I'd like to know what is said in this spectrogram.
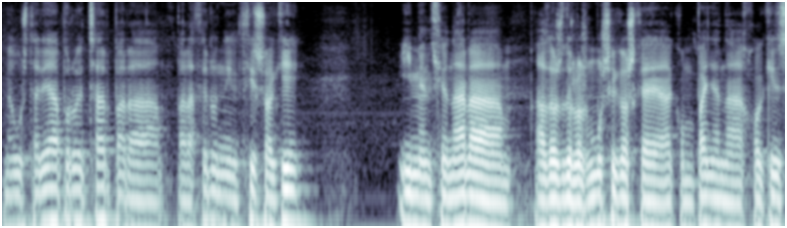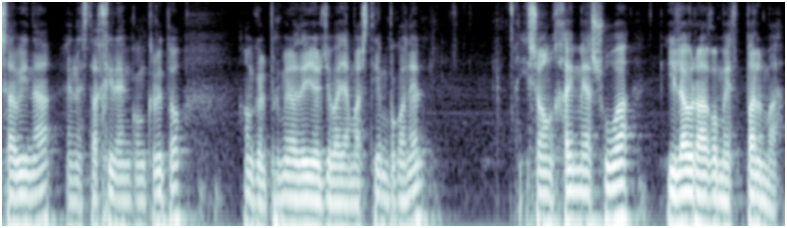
me gustaría aprovechar para, para hacer un inciso aquí y mencionar a, a, dos de los músicos que acompañan a Joaquín Sabina en esta gira en concreto, aunque el primero de ellos lleva ya más tiempo con él, y son Jaime Asúa y Laura Gómez Palma.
